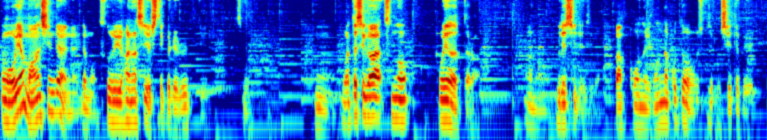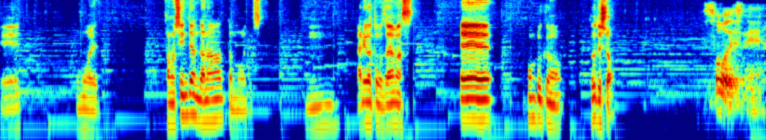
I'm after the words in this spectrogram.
でも親も安心だよね。でもそういう話をしてくれるっていう。そううん、私がその親だったらあの嬉しいですよ。学校のいろんなことを教えてくれて、えー、思え楽しんでんだなと思いました。うん、ありがとうございます。えー、本部君、どうでしょう？そうですね。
